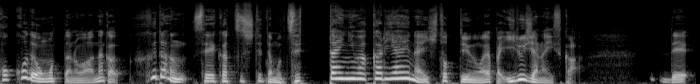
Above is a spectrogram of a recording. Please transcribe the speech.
ここで思ったのは、なんか普段生活してても絶対に分かり合えない人っていうのはやっぱいるじゃないですか。で、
